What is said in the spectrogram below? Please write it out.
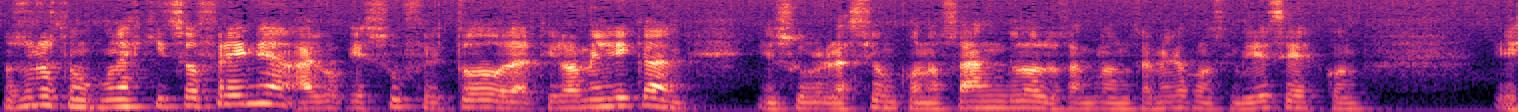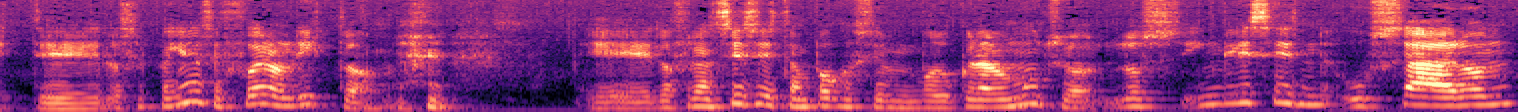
nosotros tenemos una esquizofrenia, algo que sufre todo Latinoamérica en, su relación con los anglos, los anglos también con los ingleses, con este, los españoles se fueron, listo. Eh, los franceses tampoco se involucraron mucho. Los ingleses usaron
